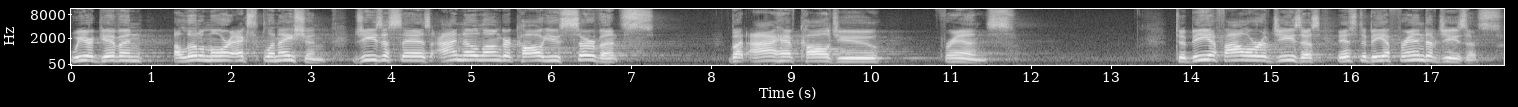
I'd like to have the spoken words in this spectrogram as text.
we are given a little more explanation. Jesus says, I no longer call you servants, but I have called you friends. To be a follower of Jesus is to be a friend of Jesus,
